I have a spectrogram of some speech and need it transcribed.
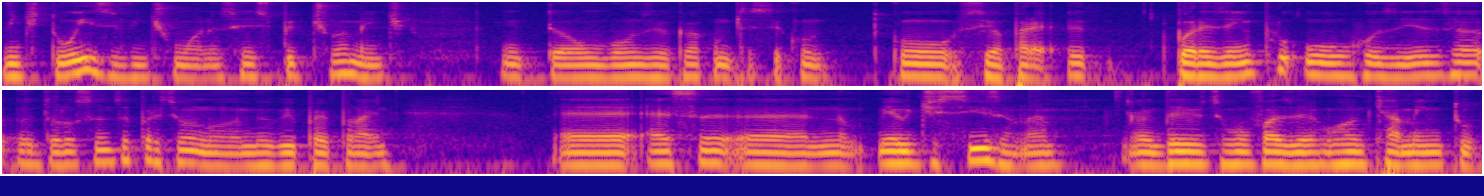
22 e 21 anos respectivamente. Então vamos ver o que vai acontecer com, com se apare... Por exemplo, o José de Los Santos apareceu no MLB Pipeline é, essa é, meio de season, né? Eles vão fazer o ranqueamento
